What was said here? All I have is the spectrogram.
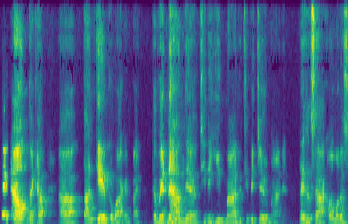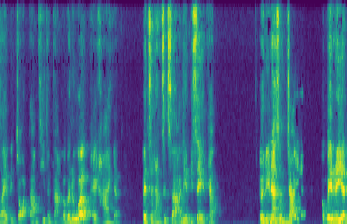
แฮงเอาท์นะครับร้านเกมก็ว่ากันไป แต่เวียดนามเนี่ยที่ได้ยินมาหรือที่ไปเจอมาเนี่ยนักศึกษาเข้ามอเตอร์ไซค์ไปจอดตามที่ต่างๆ เราก็นึกว่าคล้ายๆกัน เป็นสถานศึกษาเรียนพิเศษครับ เออ นี่น่าสนใจนะเขาไปเรียน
